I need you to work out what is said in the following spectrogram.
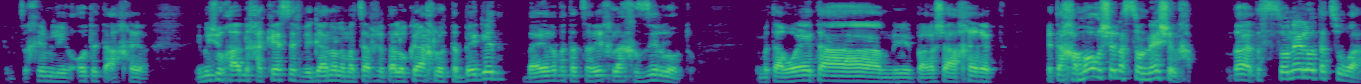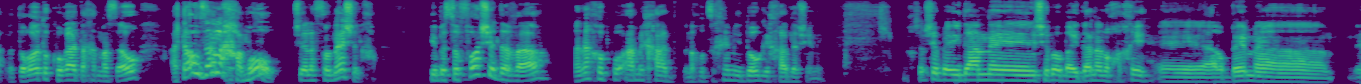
אתם צריכים לראות את האחר. אם מישהו חייב לך כסף והגענו למצב שאתה לוקח לו את הבגד, בערב אתה צריך להחזיר לו אותו. אם אתה רואה את ה... מפרשה אחרת, את החמור של השונא שלך, אתה, אתה שונא לו את הצורה, ואתה רואה אותו קורע תחת מסעו, אתה עוזר לחמור של השונא שלך. כי בסופו של דבר, אנחנו פה עם אחד, ואנחנו צריכים לדאוג אחד לשני. אני חושב שבעידן אה, שבו, בעידן הנוכחי, אה, הרבה מה, אה,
